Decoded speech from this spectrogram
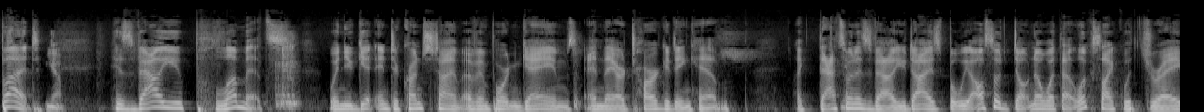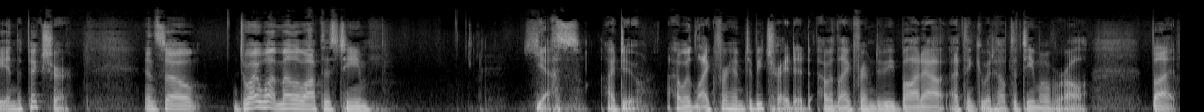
But Yeah. his value plummets when you get into crunch time of important games and they are targeting him. Like that's when his value dies. But we also don't know what that looks like with Dre in the picture. And so, do I want Melo off this team? Yes, I do. I would like for him to be traded. I would like for him to be bought out. I think it would help the team overall. But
